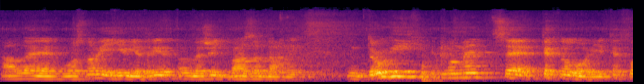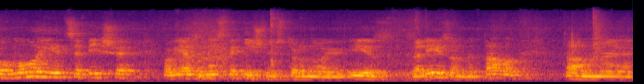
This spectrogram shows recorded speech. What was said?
але в основі її в ядрі лежить база даних. Другий момент це технології. Технології це більше пов'язані з технічною стороною, і з залізом, металом, там е,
